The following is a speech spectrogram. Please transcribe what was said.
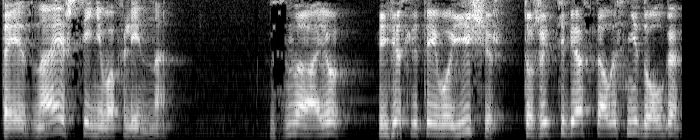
«Ты знаешь синего Флинна?» «Знаю. И если ты его ищешь, то жить тебе осталось недолго».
